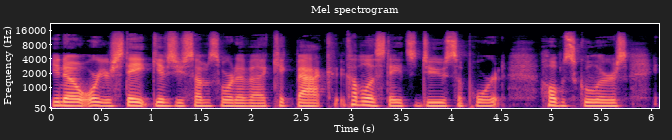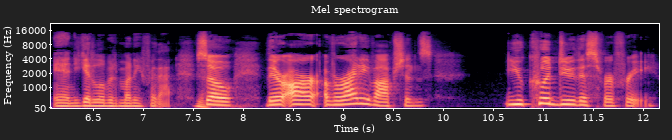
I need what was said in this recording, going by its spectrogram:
you know, or your state gives you some sort of a kickback. A couple of states do support homeschoolers, and you get a little bit of money for that. So there are a variety of options. You could do this for free.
